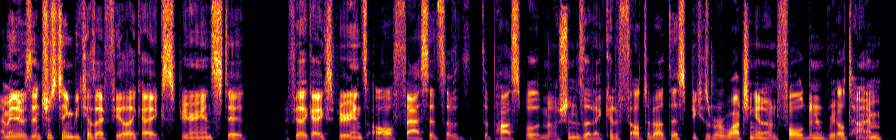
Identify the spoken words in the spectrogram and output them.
I mean, it was interesting because I feel like I experienced it. I feel like I experienced all facets of the possible emotions that I could have felt about this because we're watching it unfold in real time,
